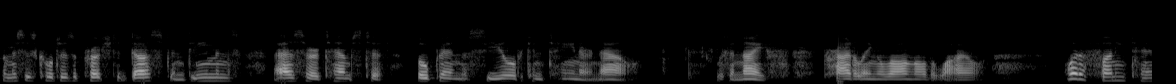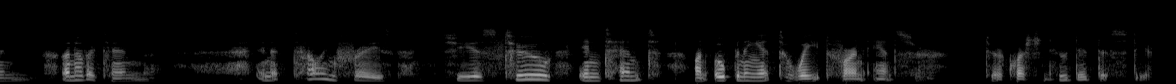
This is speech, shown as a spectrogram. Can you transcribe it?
for Mrs. Coulter's approach to dust and daemons as her attempts to open the sealed container now, with a knife prattling along all the while. What a funny tin! Another tin! In a telling phrase, she is too intent on opening it to wait for an answer to her question, Who did this, dear?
